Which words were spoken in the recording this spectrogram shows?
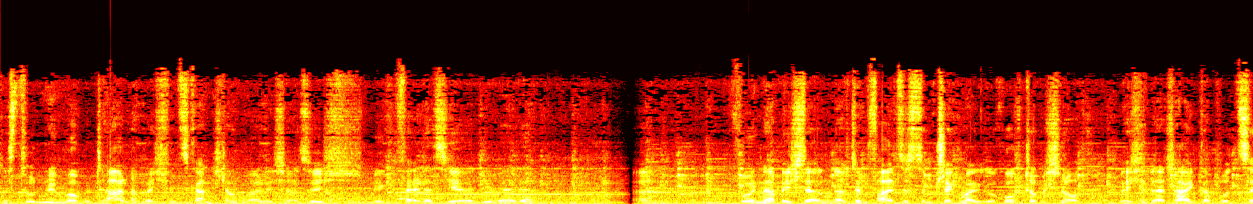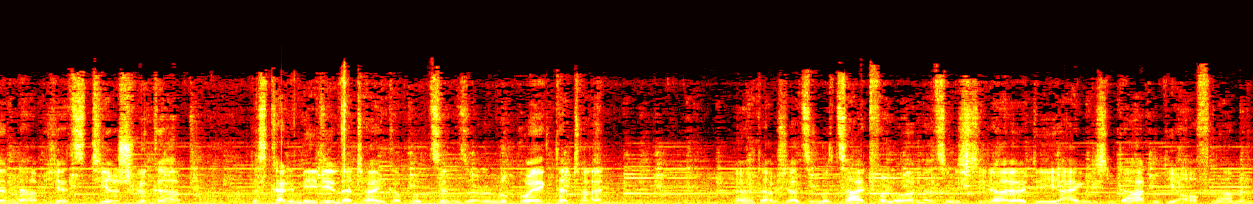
Das tun wir momentan, aber ich finde es gar nicht langweilig. Also ich, mir gefällt das hier, die Wälder. Ja. Vorhin habe ich dann nach dem File-System-Check mal geguckt, ob ich noch welche Dateien kaputt sind. Da habe ich jetzt tierisch Glück gehabt, dass keine Mediendateien kaputt sind, sondern nur Projektdateien. Ja, da habe ich also nur Zeit verloren, also nicht die, die eigentlichen Daten, die Aufnahmen.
